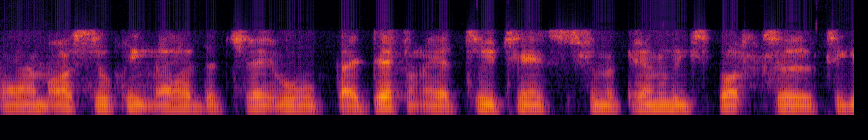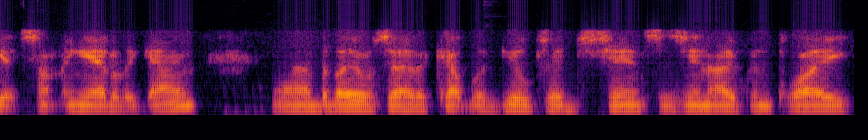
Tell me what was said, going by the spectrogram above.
um, I still think they had the ch- well, they definitely had two chances from the penalty spot to, to get something out of the game, uh, but they also had a couple of gilt-edged chances in open play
